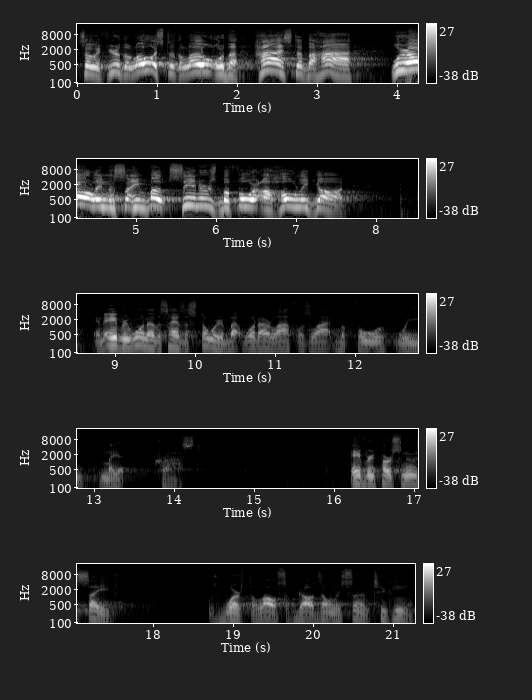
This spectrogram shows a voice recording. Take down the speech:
So if you're the lowest of the low or the highest of the high, we're all in the same boat, sinners before a holy God. And every one of us has a story about what our life was like before we met Christ. Every person who is saved was worth the loss of God's only Son to him.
